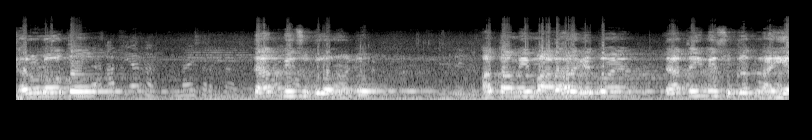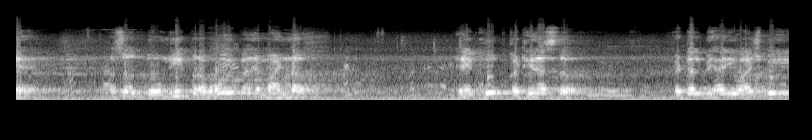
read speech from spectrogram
ठरवलं होतं त्यात मी चुकलो नव्हतो. आता मी माघार घेतोय त्यातही मी चुकत नाहीये. असं दोन्ही प्रभावीपणे मांडणं हे खूप कठीण असतं. अटल बिहारी वाजपेयी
